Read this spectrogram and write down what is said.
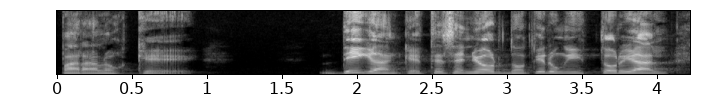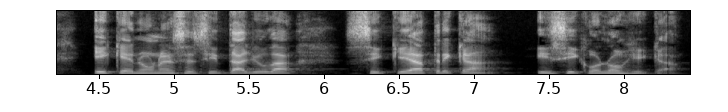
Para los que digan que este señor no tiene un historial y que no necesita ayuda psiquiátrica y psicológica.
